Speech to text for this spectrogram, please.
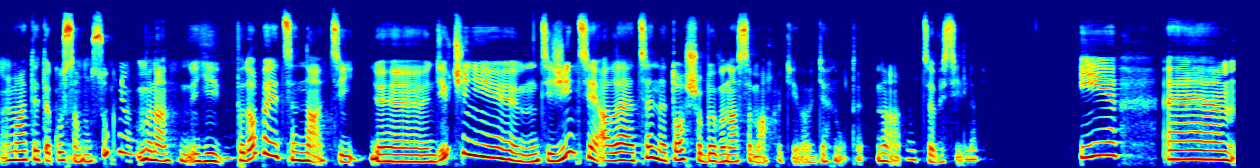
мати таку саму сукню. Вона їй подобається на цій е, дівчині, цій жінці, але це не то, що вона сама хотіла вдягнути на це весілля. І е,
